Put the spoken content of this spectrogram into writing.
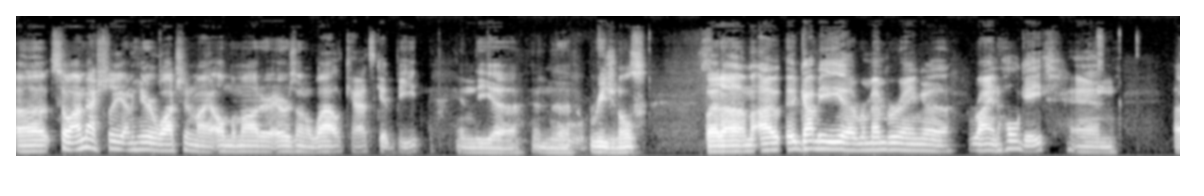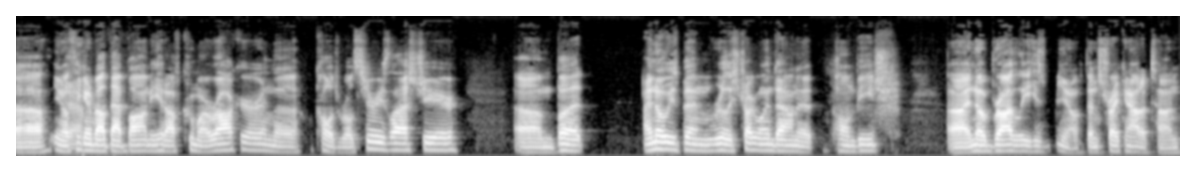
uh, so I'm actually I'm here watching my alma mater Arizona Wildcats get beat in the uh, in the regionals, but um, I, it got me uh, remembering uh, Ryan Holgate and uh, you know yeah. thinking about that bomb he hit off Kumar Rocker in the College World Series last year. Um, but I know he's been really struggling down at Palm Beach uh, I know broadly he's you know been striking out a ton.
